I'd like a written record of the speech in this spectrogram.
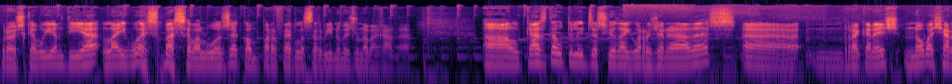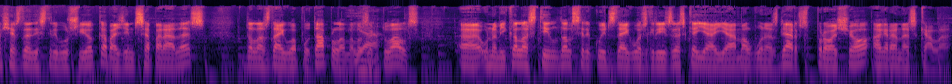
Però és que avui en dia l'aigua és massa valuosa com per fer-la servir només una vegada. El cas d'utilització d'aigües regenerades eh, requereix noves xarxes de distribució que vagin separades de les d'aigua potable, de les Ja. actuals. Eh, una mica l'estil dels circuits d'aigües grises que ja hi ha en algunes llars, però això a gran escala.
